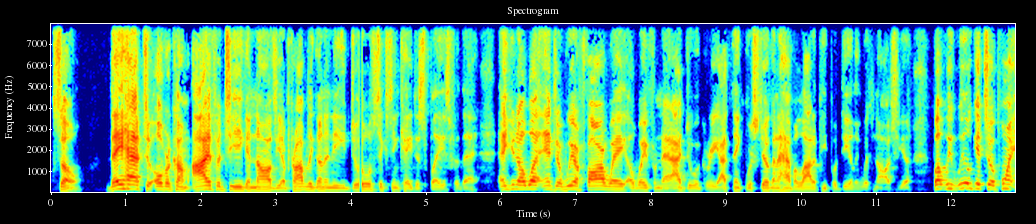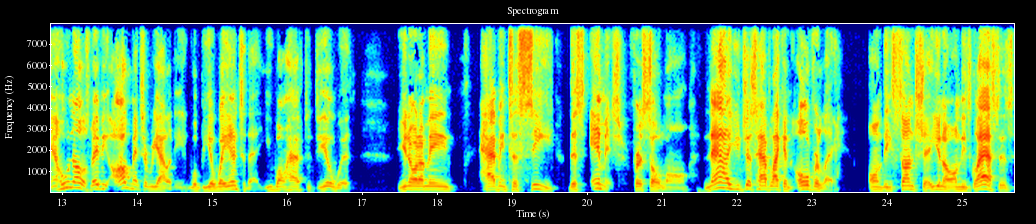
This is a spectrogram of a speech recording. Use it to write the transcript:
So they have to overcome eye fatigue and nausea. Probably going to need dual 16K displays for that. And you know what, Andrew? We are far away away from that. I do agree. I think we're still going to have a lot of people dealing with nausea, but we will get to a point, and who knows? Maybe augmented reality will be a way into that. You won't have to deal with, you know what I mean, having to see this image for so long. Now you just have like an overlay on these sunshade, you know, on these glasses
